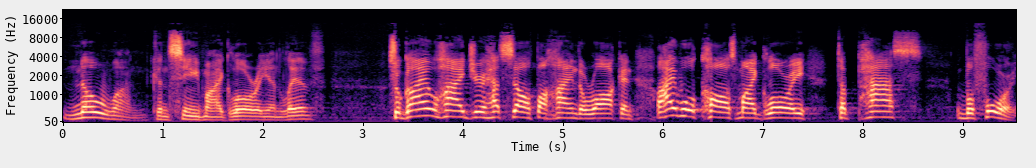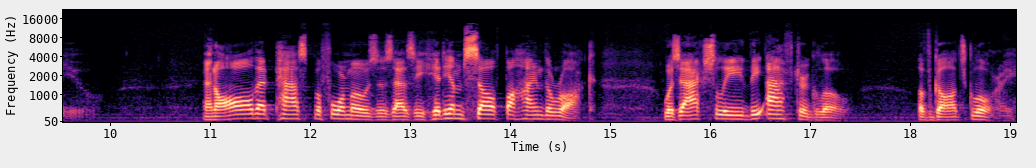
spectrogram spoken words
No one can see my glory and live. So go hide yourself behind the rock, and I will cause my glory to pass before you. And all that passed before Moses as he hid himself behind the rock was actually the afterglow of God's glory.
